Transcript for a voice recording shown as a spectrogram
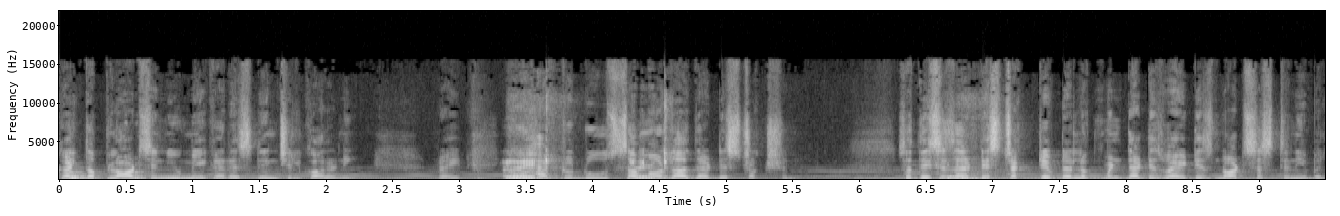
cut the plots and you make a residential colony right? You Right. have to do some or the other destruction. So this is a destructive development that is why it is not sustainable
